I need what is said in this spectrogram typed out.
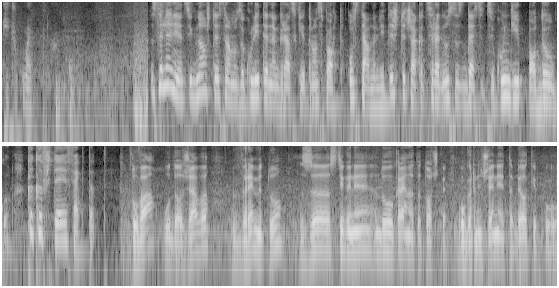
Чичо Кмет. Зеленият сигнал ще е само за колите на градския транспорт. Останалите ще чакат средно с 10 секунди по-дълго. Какъв ще е ефектът? Това удължава времето за стигане до крайната точка. Ограничение табелки по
